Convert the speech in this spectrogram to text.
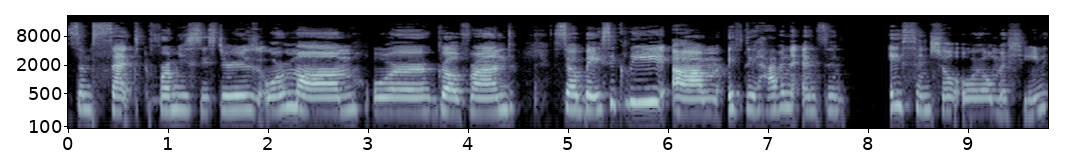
some scent from your sisters or mom or girlfriend. So basically, um, if they have an instant essential oil machine,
